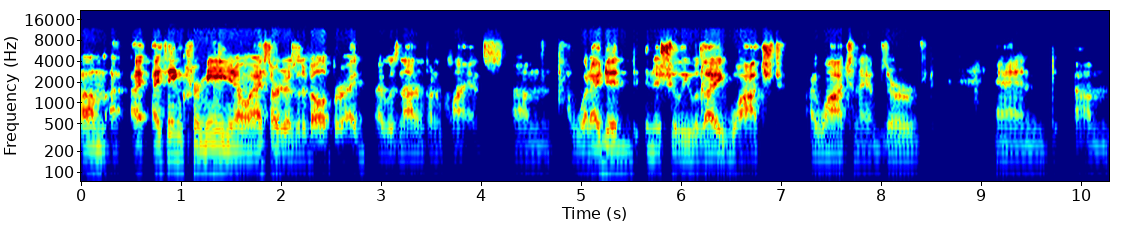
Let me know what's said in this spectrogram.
Um, I, I think for me, you know, when I started as a developer, I, I was not in front of clients. Um, what I did initially was I watched, I watched and I observed, and um,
